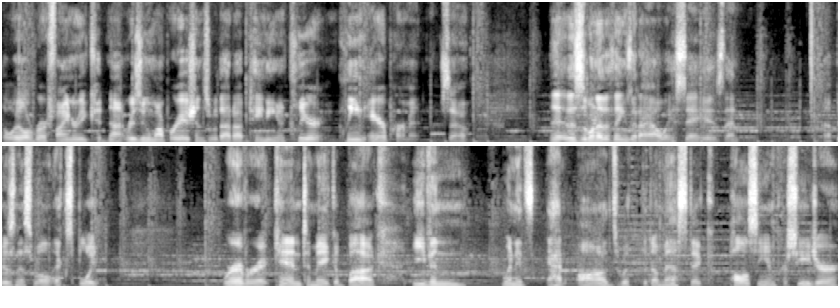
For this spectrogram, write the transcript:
the oil refinery could not resume operations without obtaining a clear clean air permit. So this is one of the things that I always say is that a business will exploit wherever it can to make a buck, even when it's at odds with the domestic policy and procedure.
